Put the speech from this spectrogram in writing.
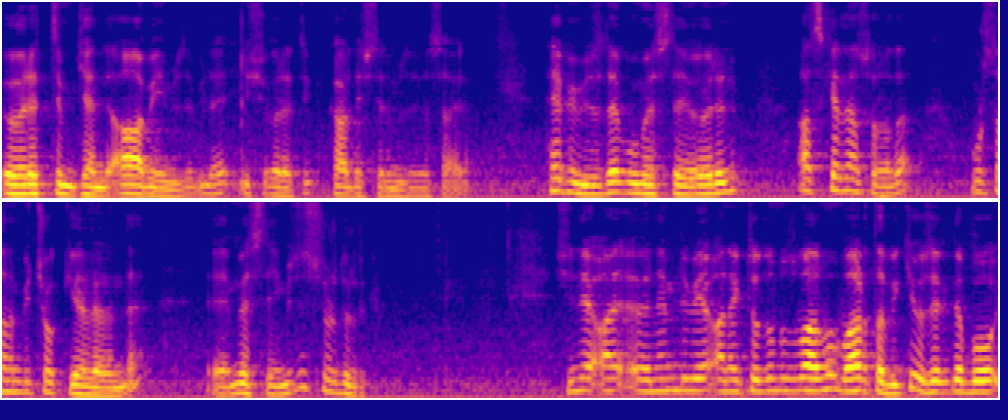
öğrettim kendi ağabeyimize bile iş öğrettik kardeşlerimize vesaire. Hepimiz de bu mesleği öğrenip askerden sonra da Bursa'nın birçok yerlerinde e, mesleğimizi sürdürdük. Şimdi önemli bir anekdotumuz var mı? Var tabii ki. Özellikle bu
